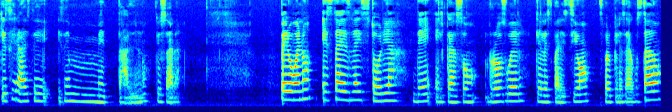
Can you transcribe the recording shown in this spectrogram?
¿Qué será ese, ese metal, no? Que usaran. Pero bueno, esta es la historia del el caso Roswell. ¿Qué les pareció? Espero que les haya gustado.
